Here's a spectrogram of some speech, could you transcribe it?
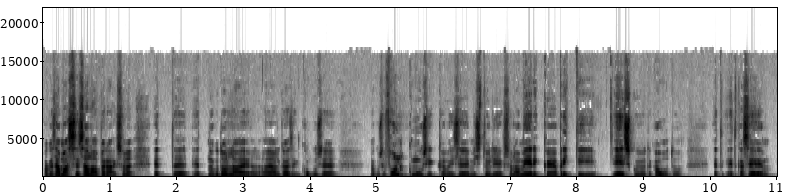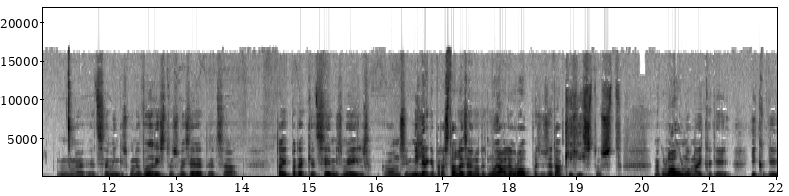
aga samas see salapära, eks ole, et, et nagu tol ajal ka see, kogu see nagu see folkmuusika või see, mis tuli, eks ole, Ameerika ja Briti eeskujude kaudu, et, et ka see et see mingisugune võõristus või see, et, et sa taipad äkki, et see, mis meil on siin millegipärast alles jäänud, et mujal Euroopas ju seda kihistust nagu lauluna ikkagi, ikkagi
